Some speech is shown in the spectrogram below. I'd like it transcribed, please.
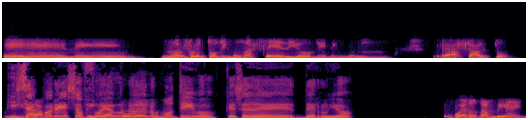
eh, ni no enfrentó ningún asedio ni ningún eh, asalto. quizás Quizá- por eso fue uno de eso. los motivos que se de- derrulló. Bueno, también,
